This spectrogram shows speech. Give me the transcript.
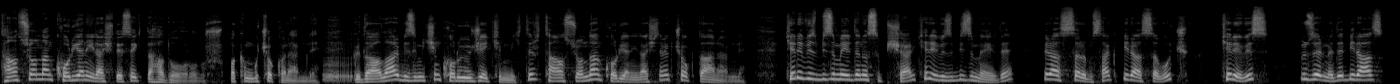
Tansiyondan koruyan ilaç desek daha doğru olur. Bakın bu çok önemli. Gıdalar bizim için koruyucu hekimliktir. Tansiyondan koruyan ilaç demek çok daha önemli. Kereviz bizim evde nasıl pişer? Kereviz bizim evde biraz sarımsak, biraz havuç, kereviz, üzerine de biraz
